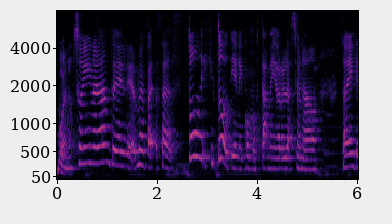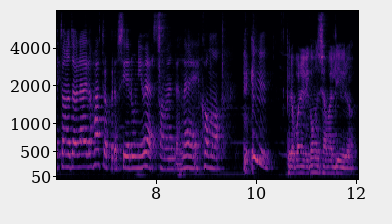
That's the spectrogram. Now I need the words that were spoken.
Bueno, Soy ignorante, me o sea, todo, es que todo tiene como está medio relacionado. Está bien que esto no te habla de los astros, pero sí del universo, ¿me entendés? Es como, pero ponele, ¿cómo se llama el libro?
